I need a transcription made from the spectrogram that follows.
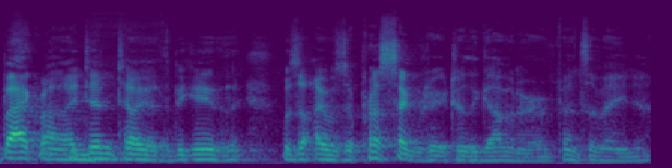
background, I didn't tell you at the beginning, of the was I was a press secretary to the governor of Pennsylvania,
